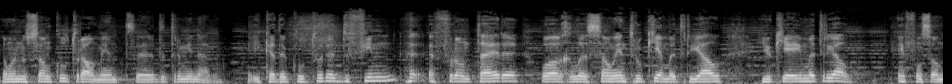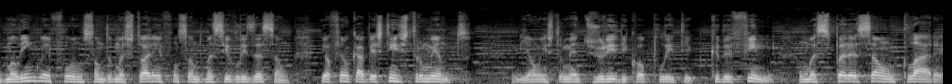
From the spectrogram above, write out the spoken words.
é uma noção culturalmente uh, determinada. E cada cultura define a fronteira ou a relação entre o que é material e o que é imaterial em função de uma língua, em função de uma história, em função de uma civilização. E ao fim e ao cabo, este instrumento e é um instrumento jurídico ou político que define uma separação clara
